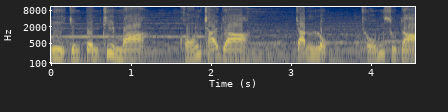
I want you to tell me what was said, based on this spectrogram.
นี่จึงเป็นที่มาของฉายา จันหลบโฉมสุดา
